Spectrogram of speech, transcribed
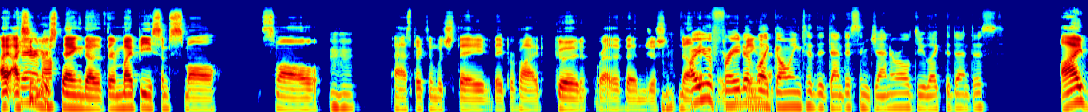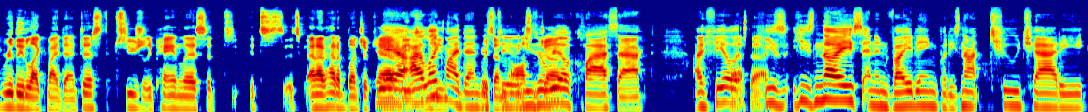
I, I see what you're saying though. That there might be some small, small Mhm. Aspect in which they they provide good rather than just. Are you afraid of like there. going to the dentist in general? Do you like the dentist? I really like my dentist. It's usually painless. It's it's it's, and I've had a bunch of cavities. Yeah, I like my dentist too. awesome he's a job. real class act. I feel Class act. he's he's nice and inviting, but he's not too chatty,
